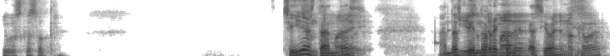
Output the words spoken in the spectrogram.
y buscas otra. Sí, hasta andas, de, andas pidiendo recomendaciones. De, de no acabar.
